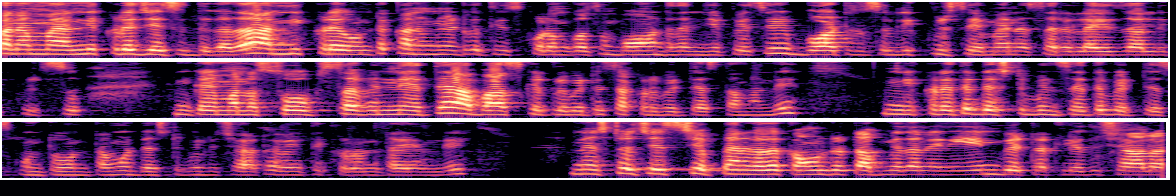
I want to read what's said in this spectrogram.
పని అమ్మాయి అన్ని ఇక్కడే చేసిద్ది కదా అన్ని ఇక్కడే ఉంటే కన్వీనియంట్గా తీసుకోవడం కోసం బాగుంటుందని చెప్పేసి బాటిల్స్ లిక్విడ్స్ ఏమైనా సరే లైజాల్ లిక్విడ్స్ ఇంకా ఏమైనా సోప్స్ అవన్నీ అయితే ఆ బాస్కెట్లో పెట్టేసి అక్కడ పెట్టేస్తామండి. ఇక్కడైతే డస్ట్బిన్స్ అయితే పెట్టేసుకుంటూ ఉంటాము. డస్ట్బిన్లు చాటవి అయితే ఇక్కడ ఉంటాయండి. నెక్స్ట్ వచ్చేసి చెప్పాను కదా కౌంటర్ టాప్ మీద నేను ఏం పెట్టట్లేదు చాలా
